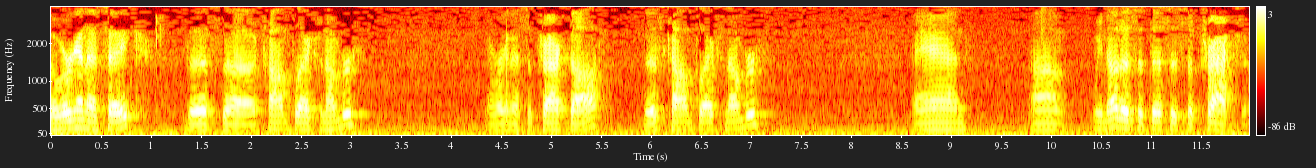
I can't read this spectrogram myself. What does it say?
So we're going to take this uh, complex number and we're going to subtract off this complex number and um, we notice that this is subtraction.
